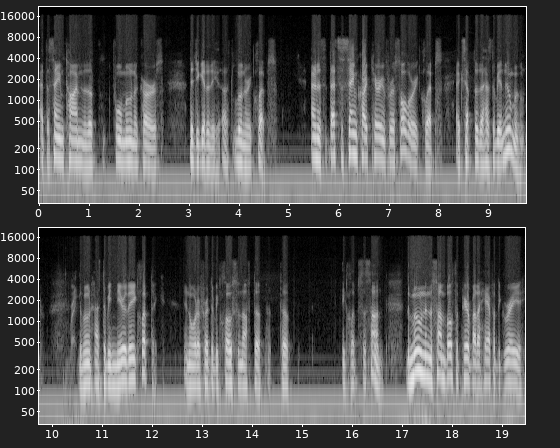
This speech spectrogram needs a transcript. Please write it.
at the same time that the full moon occurs that you get a, a lunar eclipse. And that's the same criterion for a solar eclipse, except that it has to be a new moon. Right. The moon has to be near the ecliptic in order for it to be close enough to to eclipse the sun. The moon and the sun both appear about a half a degree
